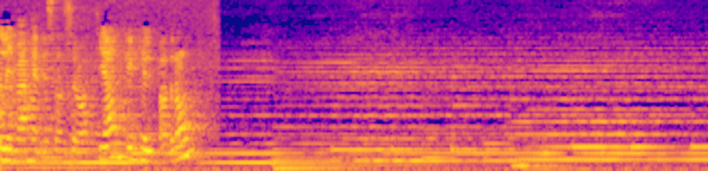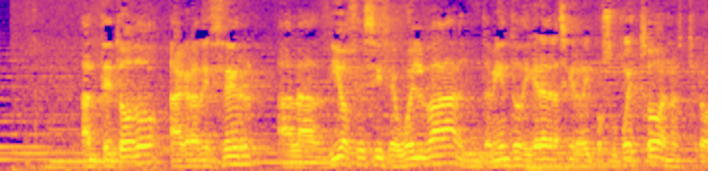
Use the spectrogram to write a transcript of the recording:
la imagen de San Sebastián, que es el patrón. Ante todo, agradecer a la diócesis de Huelva, al Ayuntamiento de Higuera de la Sierra y, por supuesto, a nuestro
